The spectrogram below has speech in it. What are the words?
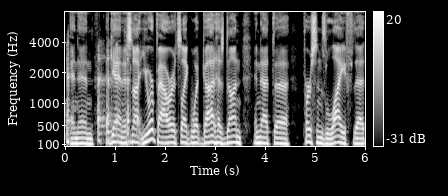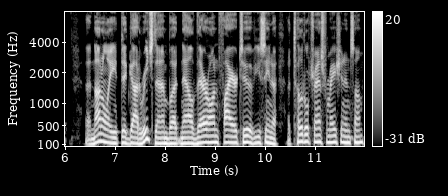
and then again it's not your power it's like what god has done in that uh, person's life that uh, not only did God reach them, but now they're on fire too. Have you seen a, a total transformation in some?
